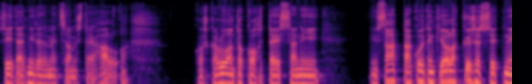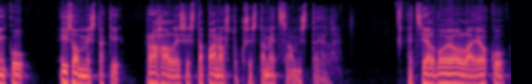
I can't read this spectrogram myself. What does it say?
siitä, että mitä se metsäomistaja haluaa. Koska luontokohteissa niin, niin saattaa kuitenkin olla kyse sit niin kuin isommistakin rahallisista panostuksista metsäomistajalle. Et siellä voi olla joku,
